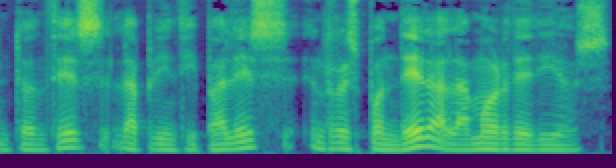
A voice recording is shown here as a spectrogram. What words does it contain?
Entonces, la principal es responder al amor de Dios.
